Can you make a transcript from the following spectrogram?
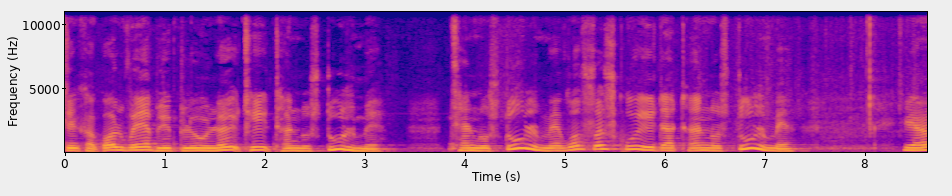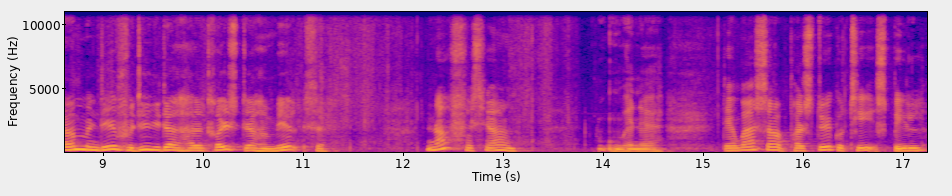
det kan godt være, at blive blevet nødt til at tage noget stul med. Tage noget stul med? Hvorfor skulle I da tage noget stul med? Ja, men det er fordi, der er 50, der har meldt sig. Nå, for søren. Men uh, der var så et par stykker til at spille.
